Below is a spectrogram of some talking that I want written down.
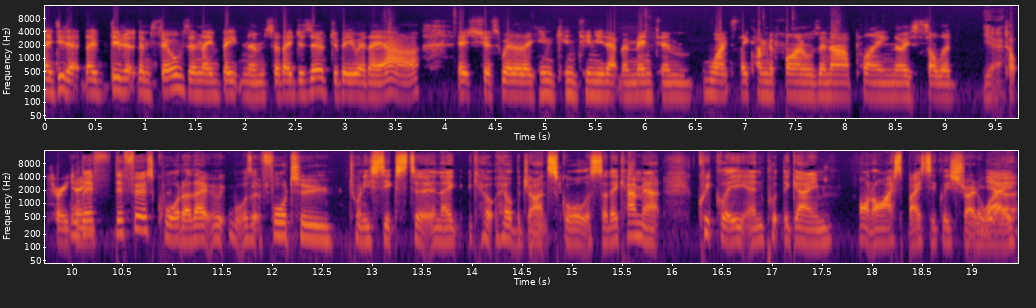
they did it. They did it themselves, and they've beaten them. So they deserve to be where they are. It's just whether they can continue that momentum once they come to finals and are playing those solid Yeah. top three Well, teams. their, their first quarter, they what was it four two twenty six to, and they held the Giants scoreless. So they came out quickly and put the game on ice basically straight away.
